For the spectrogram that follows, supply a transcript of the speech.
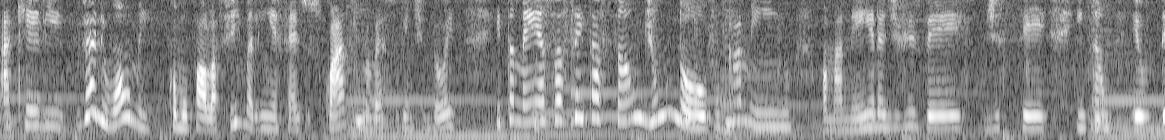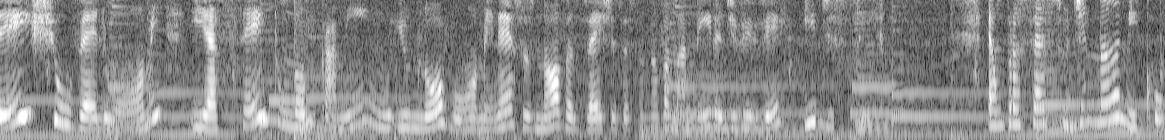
Aquele velho homem, como Paulo afirma ali em Efésios 4, no verso 22, e também essa aceitação de um novo caminho, uma maneira de viver, de ser. Então, eu deixo o velho homem e aceito um novo caminho e o novo homem, né? essas novas vestes, essa nova maneira de viver e de ser. É um processo dinâmico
